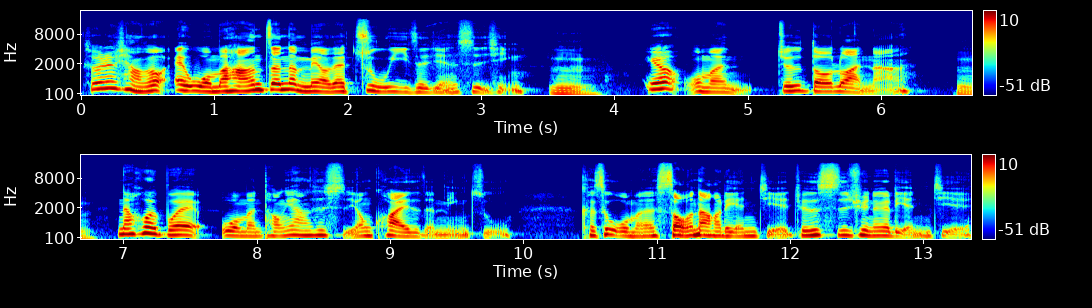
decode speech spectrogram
所以就想说：“哎、欸，我们好像真的没有在注意这件事情。”嗯，因为我们就是都乱拿。嗯，那会不会我们同样是使用筷子的民族，可是我们的手脑连接就是失去那个连接？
